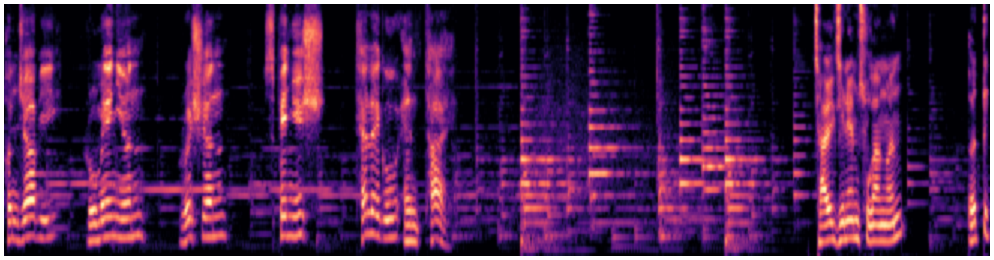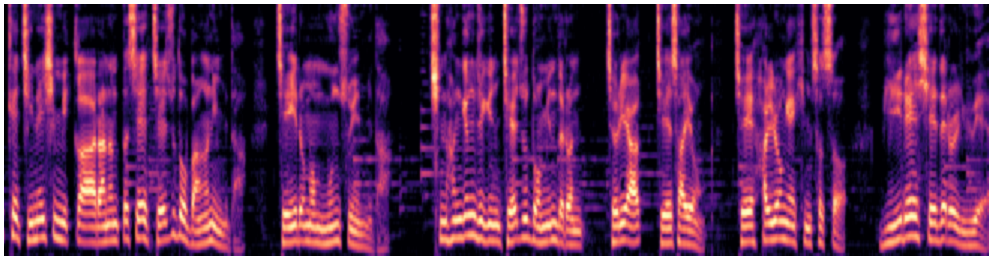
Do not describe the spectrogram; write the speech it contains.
Punjabi, Romanian, Russian, Spanish, Telugu, and Thai. 잘 지냄 수강은 어떻게 지내십니까? 라는 뜻의 제주도 방언입니다. 제 이름은 문수입니다. 친환경적인 제주도민들은 절약, 재사용, 재활용에 힘써서 미래 세대를 위해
